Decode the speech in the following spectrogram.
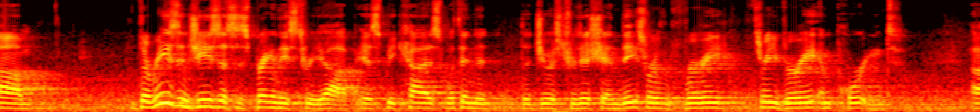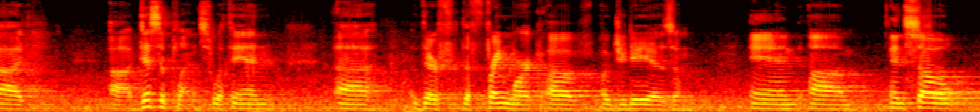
um, the reason Jesus is bringing these three up is because within the, the Jewish tradition, these were very three very important uh, uh, disciplines within uh, their the framework of, of Judaism, and um, and so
